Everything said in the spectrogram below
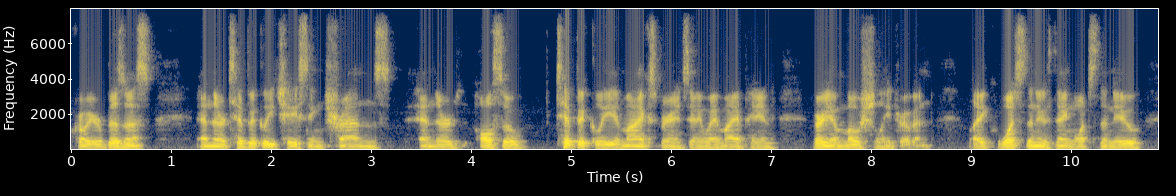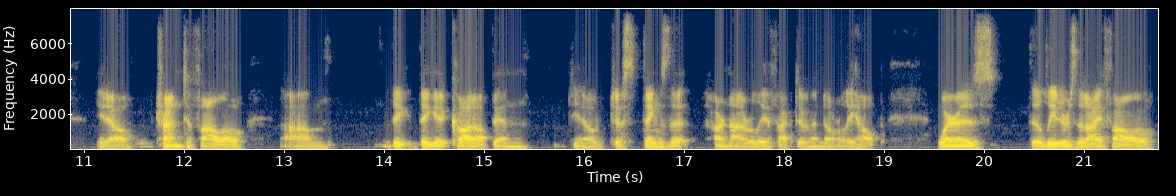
grow your business and they're typically chasing trends and they're also typically in my experience anyway in my opinion very emotionally driven. Like what's the new thing? What's the new you know trend to follow? Um, they they get caught up in you know just things that are not really effective and don't really help. Whereas the leaders that i follow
